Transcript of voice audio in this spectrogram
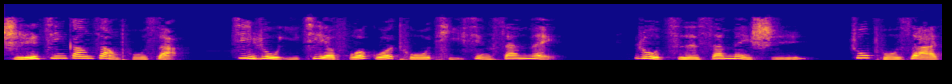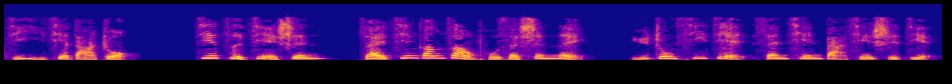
十金刚藏菩萨即入一切佛国土体性三昧，入此三昧时，诸菩萨及一切大众，皆自见身，在金刚藏菩萨身内，于中悉见三千大千世界，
